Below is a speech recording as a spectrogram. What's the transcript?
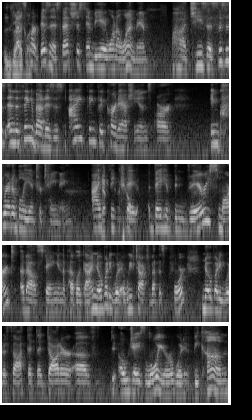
That's exactly. smart business. That's just MBA 101, man. Oh, Jesus. This is and the thing about it is is I think the Kardashians are incredibly entertaining. I Yep, think sure. they they have been very smart about staying in the public eye. Nobody would we've talked about this before. Nobody would have thought that the daughter of OJ's lawyer would have become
